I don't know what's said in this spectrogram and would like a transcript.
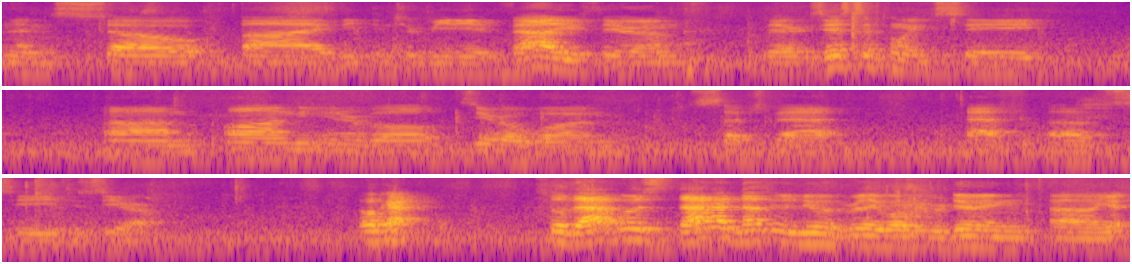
and then so by the intermediate value theorem, there exists a point C um, on the interval 0, 1 such that f of C is 0. Okay, so that was, that had nothing to do with really what we were doing uh,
